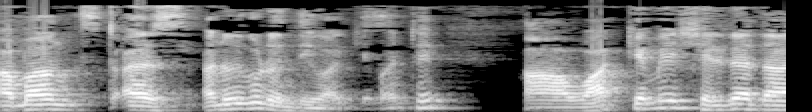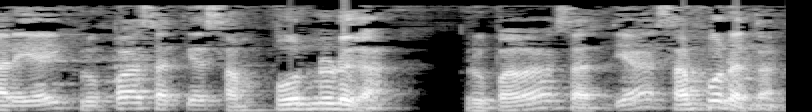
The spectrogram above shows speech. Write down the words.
amongst us అని కూడా ఉంది వాక్యం. అంటే ఆ వాక్యమే శరీరధారి అయి కృపా సత్య సంపూర్ణుడుగా. కృప సత్య సంపూర్ణత.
